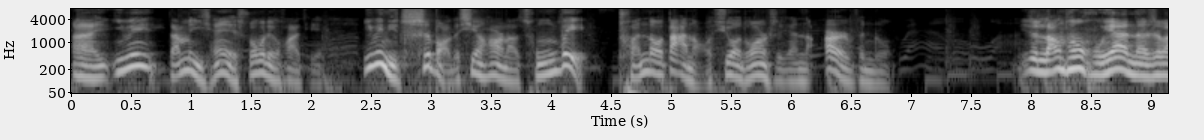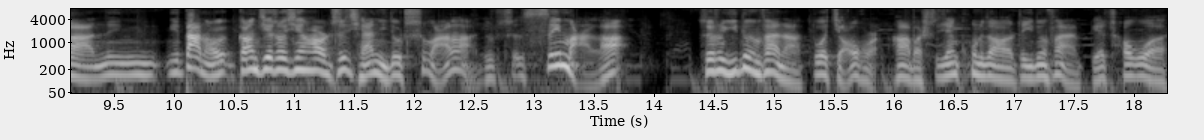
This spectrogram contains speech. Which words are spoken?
哎，因为咱们以前也说过这个话题，因为你吃饱的信号呢从胃传到大脑需要多长时间呢？二十分钟。你这狼吞虎咽的是吧？那你你大脑刚接收信号之前你就吃完了，就吃塞满了。所以说一顿饭呢多嚼会儿啊，把时间控制到这一顿饭别超过，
